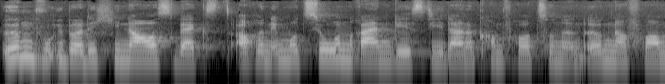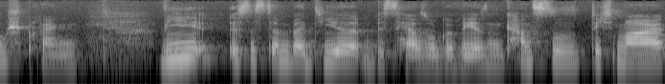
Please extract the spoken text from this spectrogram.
irgendwo über dich hinaus wächst, auch in Emotionen reingehst, die deine Komfortzone in irgendeiner Form sprengen. Wie ist es denn bei dir bisher so gewesen? Kannst du dich mal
